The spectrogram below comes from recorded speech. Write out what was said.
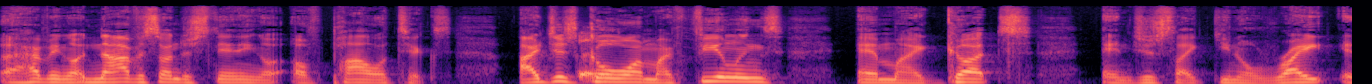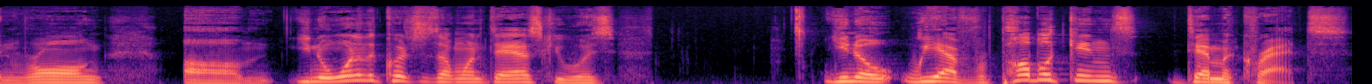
having a novice understanding of, of politics. I just go on my feelings and my guts and just like you know right and wrong. Um, you know, one of the questions I wanted to ask you was, you know, we have Republicans, Democrats,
